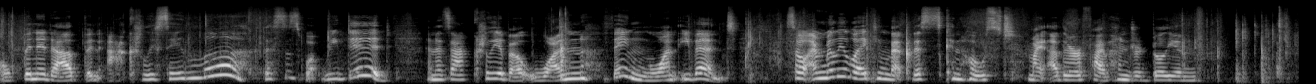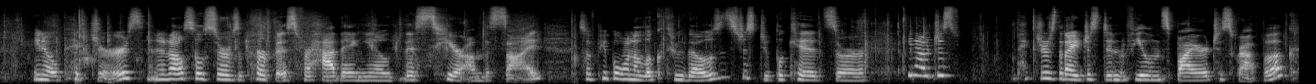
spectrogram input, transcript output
open it up and actually say, look, this is what we did. And it's actually about one thing, one event. So I'm really liking that this can host my other 500 billion, you know, pictures. And it also serves a purpose for having, you know, this here on the side. So if people want to look through those, it's just duplicates or, you know, just pictures that I just didn't feel inspired to scrapbook.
